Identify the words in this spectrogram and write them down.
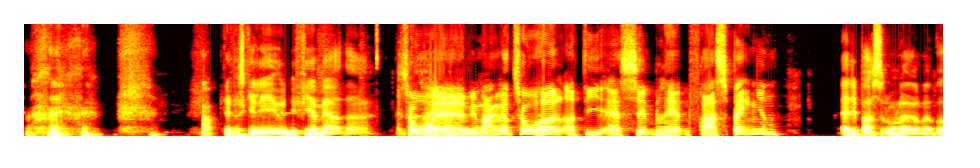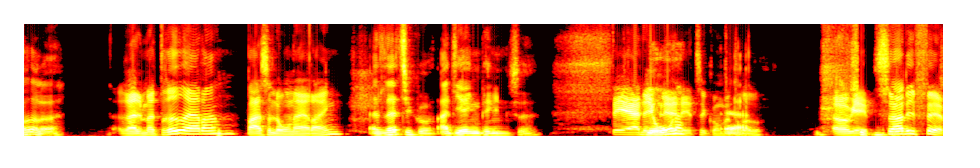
Det er forskellige oliefirmaer, der... To, der er ikke øh, vi mangler to hold, og de er simpelthen fra Spanien. Er det Barcelona eller Madrid, eller hvad? Real Madrid er der. Barcelona er der, ikke? Atletico? Ej, de har ingen penge, så... Det er nemlig Girona. Atletico Madrid. Okay, så er det fem.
